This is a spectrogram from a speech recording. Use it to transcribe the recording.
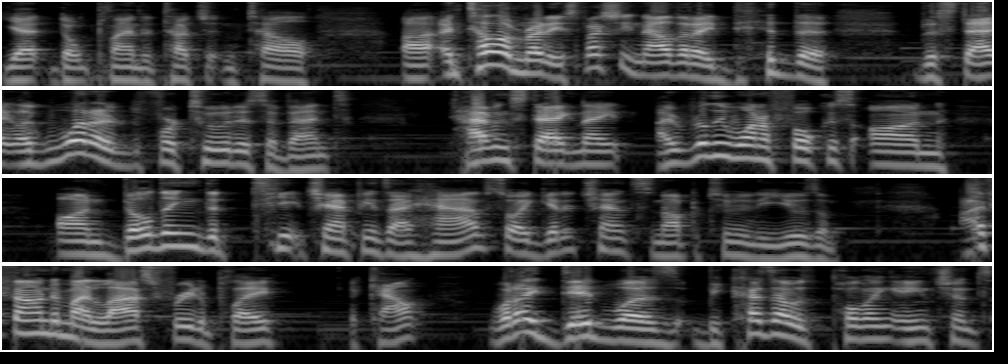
yet. Don't plan to touch it until uh, until I'm ready, especially now that I did the the stag. Like, what a fortuitous event! Having Stag Knight. I really want to focus on on building the champions I have, so I get a chance and opportunity to use them. I found in my last free to play account, what I did was because I was pulling ancients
